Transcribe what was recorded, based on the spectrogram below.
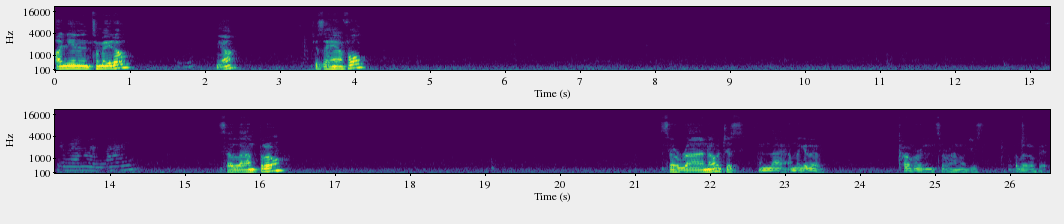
Onion and tomato. Mm-hmm. Yeah. Just a handful. Serrano and lime. Cilantro. Serrano. Just I'm not I'm not gonna cover it in Serrano, just a little bit.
